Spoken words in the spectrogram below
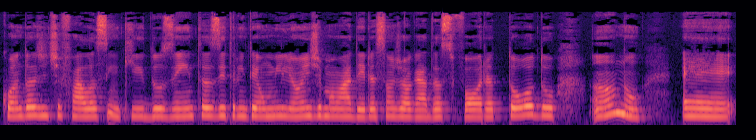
Quando a gente fala assim que 231 milhões de mamadeiras são jogadas fora todo ano, é,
